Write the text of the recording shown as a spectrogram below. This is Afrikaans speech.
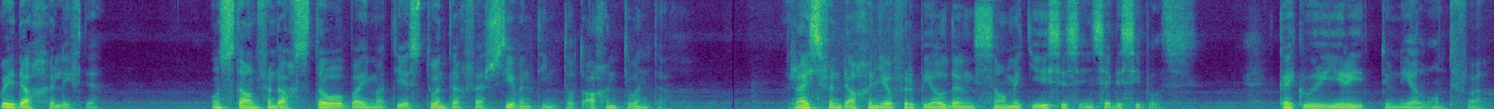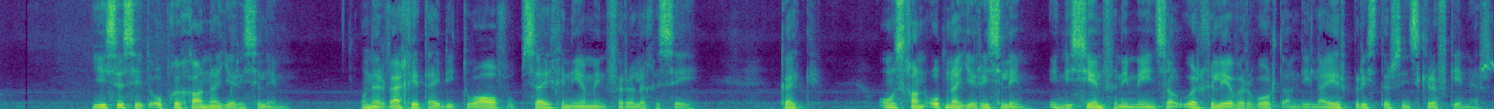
Goeiedag geliefde. Ons staan vandag stil by Matteus 20 vers 17 tot 28. Reis vandag in jou verbeelding saam met Jesus en sy disippels. Kyk hoe hierdie toneel ontvou. Jesus het opgegaan na Jerusalem. Onderweg het hy die 12 op sy geneem en vir hulle gesê: "Kyk, ons gaan op na Jerusalem en die seun van die mens sal oorgelewer word aan die leierpriesters en skrifkenners.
